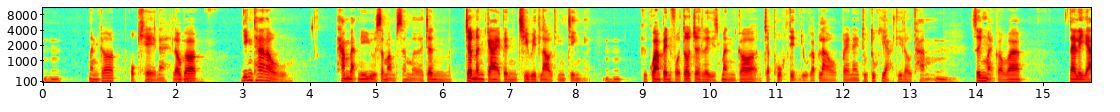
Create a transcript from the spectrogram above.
อืมมันก็โอเคนะแล้วก็ยิ่งถ้าเราทำแบบนี้อยู่สม่ำเสมอจนจนมันกลายเป็นชีวิตเราจริงๆอะอืมคือความเป็นโฟโต้จ u r n a l i s t มันก็จะผูกติดอยู่กับเราไปในทุก ๆ อย่างที่เราทำอืมซึ่งหมายความว่า ในระยะ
